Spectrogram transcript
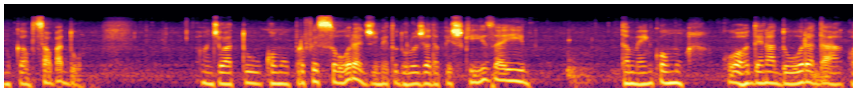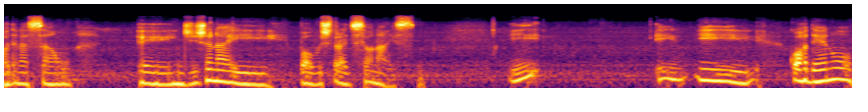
no campo Salvador, onde eu atuo como professora de metodologia da pesquisa e também como coordenadora da coordenação é, indígena e povos tradicionais. E, e, e coordeno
